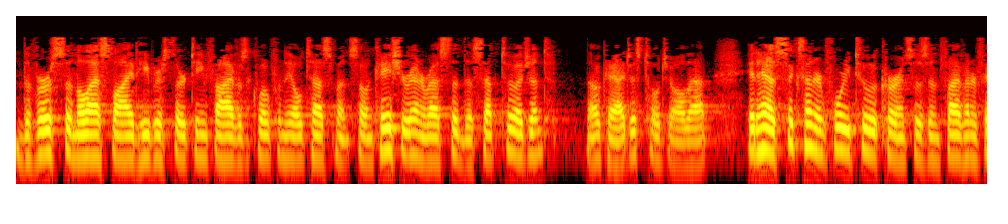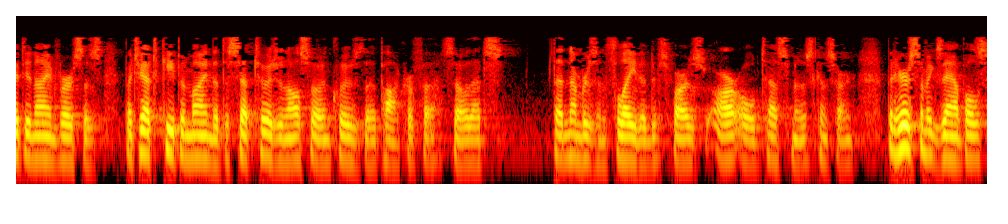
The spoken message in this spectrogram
The verse in the last slide, Hebrews 13:5, is a quote from the Old Testament. So, in case you're interested, the Septuagint Okay, I just told you all that. It has 642 occurrences and 559 verses, but you have to keep in mind that the Septuagint also includes the Apocrypha, so that's that number's inflated as far as our Old Testament is concerned. But here's some examples.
